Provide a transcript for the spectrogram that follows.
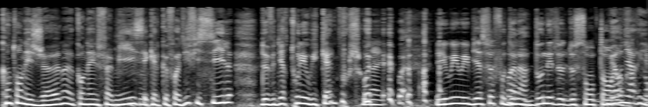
Quand on est jeune, qu'on a une famille, c'est quelquefois difficile de venir tous les week-ends pour jouer. Ouais. Voilà. Et oui, oui, bien sûr, faut Voilà. donner de, de son temps. Mais on y arrive.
